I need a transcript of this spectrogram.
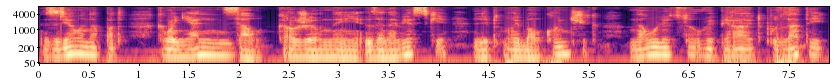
Сделано под колониальный зал, кружевные занавески, лепной балкончик, на улицу выпирают пузатые,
